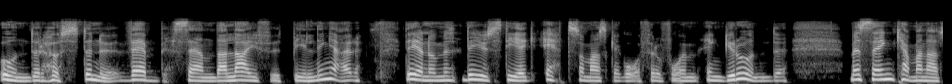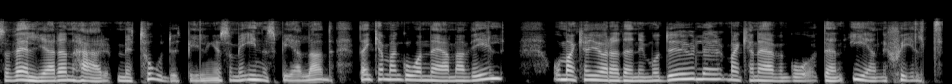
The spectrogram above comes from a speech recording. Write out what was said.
under hösten nu, webbsända liveutbildningar. Det är, nummer, det är ju steg ett som man ska gå för att få en, en grund. Men sen kan man alltså välja den här metodutbildningen som är inspelad. Den kan man gå när man vill och man kan göra den i moduler, man kan även gå den enskilt.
